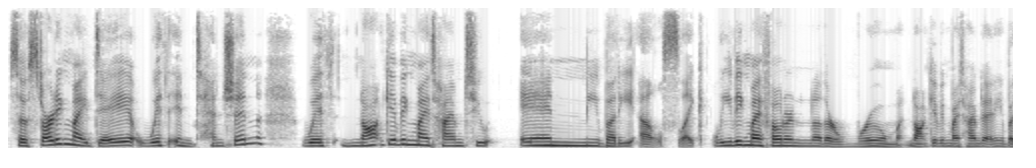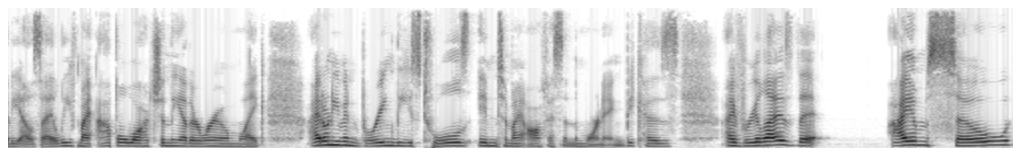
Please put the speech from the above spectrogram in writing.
So, starting my day with intention, with not giving my time to anybody else. Like leaving my phone in another room, not giving my time to anybody else. I leave my Apple Watch in the other room. Like I don't even bring these tools into my office in the morning because I've realized that I am so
